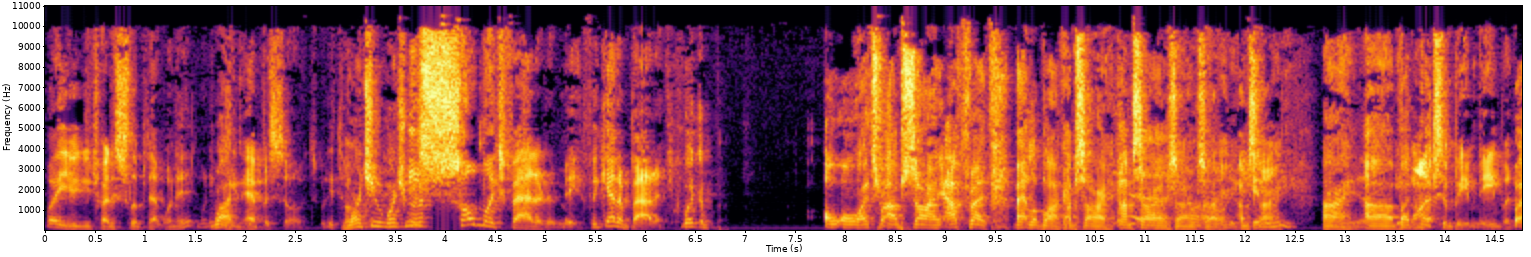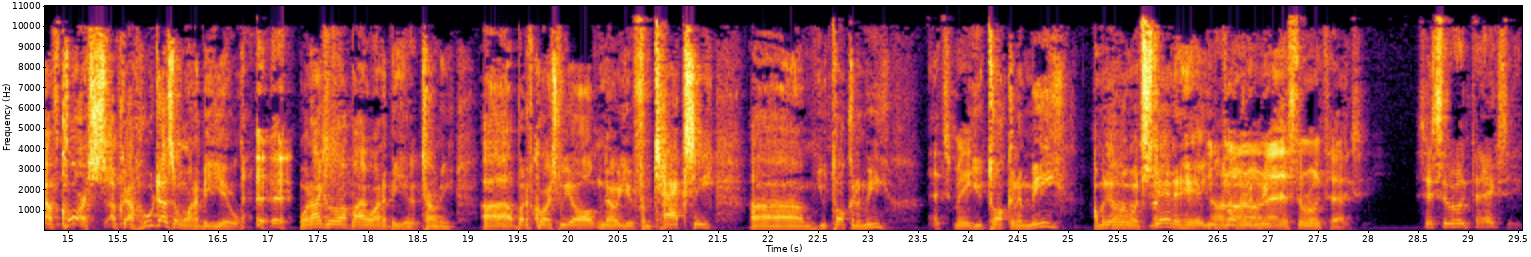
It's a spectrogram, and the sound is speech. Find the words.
well, you, you try to slip that one in. What do you What? mean episodes? What are you talking Weren't you- about? weren't you He's so much fatter than me. Forget about it. What? Oh, oh, that's, I'm sorry. I'm Fred. Matt LeBlanc. I'm sorry. I'm sorry. I'm sorry. I'm sorry. you I'm sorry. All right. Uh, He but, wants but to be me, but of course, who doesn't want to be you? when I grow up, I want to be you, Tony. Uh, but of course, we all know you from Taxi. Um, you talking to me? that's me. You talking to me? I'm the only one standing here. You no, talking no, no, to me? no, that's the wrong taxi. It's the wrong taxi.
